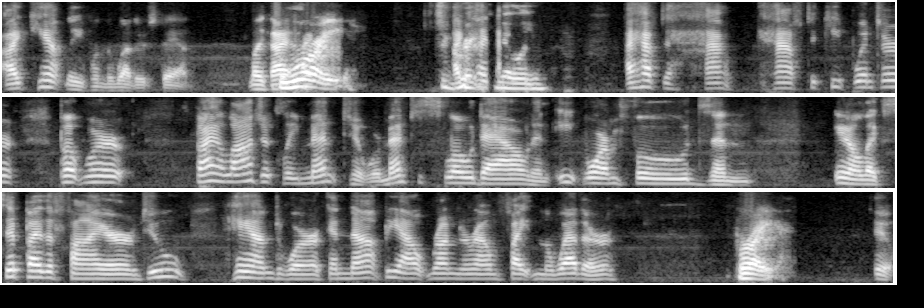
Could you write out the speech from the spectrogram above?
i can't leave when the weather's bad. Like i I- right. It's a great kinda- feeling. I have to have have to keep winter, but we're biologically meant to. We're meant to slow down and eat warm foods and you know, like sit by the fire, do hand work and not be out running around fighting the weather Right. too.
